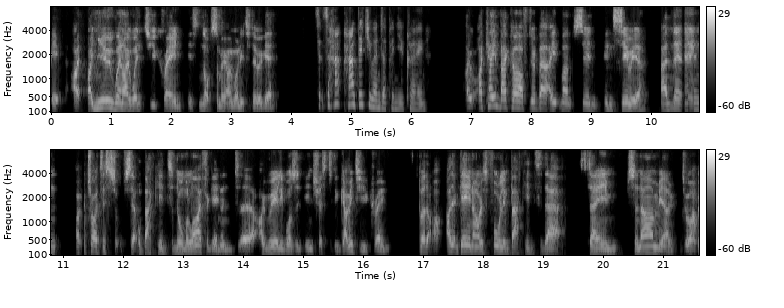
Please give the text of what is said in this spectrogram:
It, I, I knew when I went to Ukraine, it's not something I wanted to do again. So, so how, how did you end up in Ukraine? I, I came back after about eight months in in Syria, and then I tried to sort of settle back into normal life again, and uh, I really wasn't interested in going to Ukraine. But I, again, I was falling back into that same scenario. Do I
